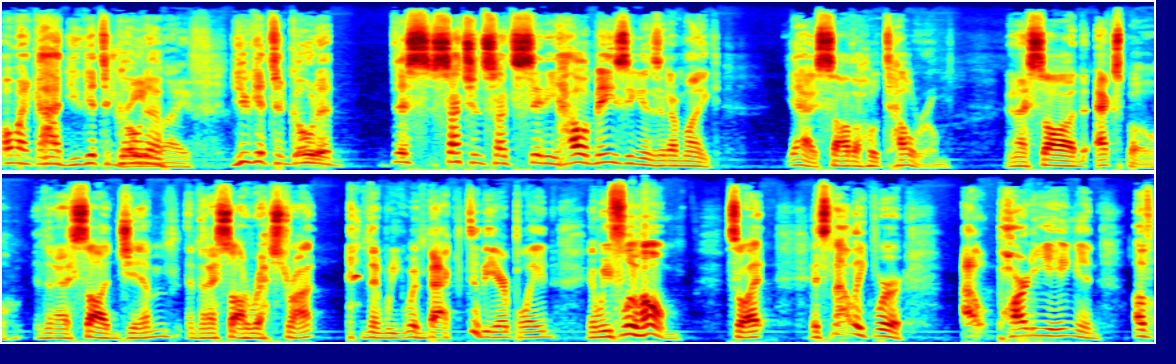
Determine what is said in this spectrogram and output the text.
oh my God, you get to go to life. you get to go to this such and such city. How amazing is it? I'm like, yeah, I saw the hotel room and I saw an expo and then I saw a gym and then I saw a restaurant and then we went back to the airplane and we flew home. So I, it's not like we're out partying and of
